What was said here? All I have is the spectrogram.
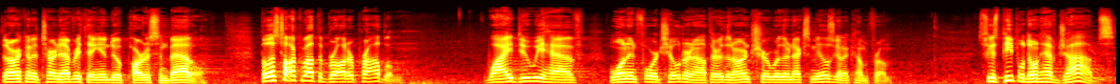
that aren't going to turn everything into a partisan battle. But let's talk about the broader problem. Why do we have one in four children out there that aren't sure where their next meal is going to come from? It's because people don't have jobs.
